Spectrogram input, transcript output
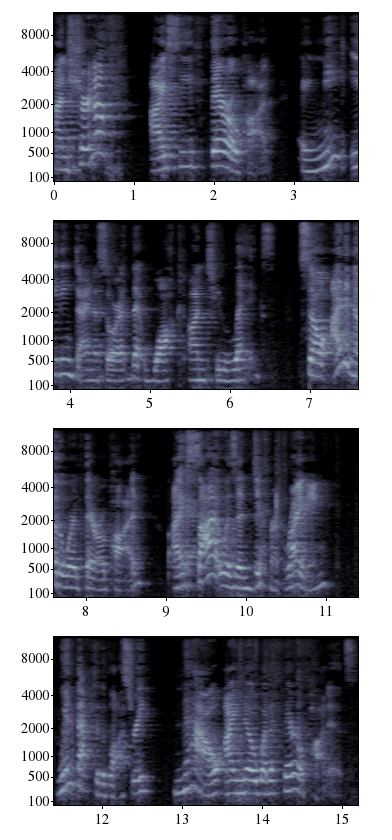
And sure enough, I see theropod, a meat-eating dinosaur that walked on two legs. So I didn't know the word theropod. But I saw it was in different writing, went back to the glossary. Now I know what a theropod is.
